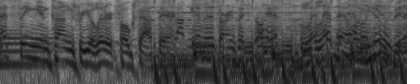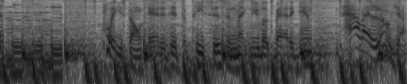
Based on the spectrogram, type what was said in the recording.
That's singing in tongues for you illiterate folks out there. Stop giving this organization. Go ahead. Let, Let the, the devil use this. Please don't edit it to pieces and make me look bad again. Hallelujah.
